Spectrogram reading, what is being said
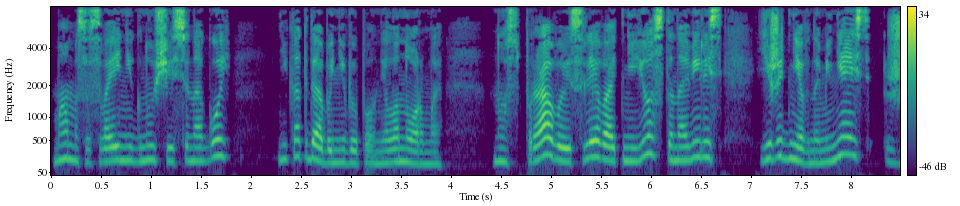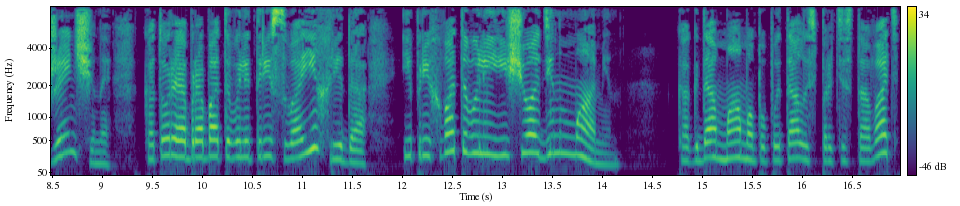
Мама со своей негнущейся ногой никогда бы не выполнила нормы — но справа и слева от нее становились, ежедневно меняясь, женщины, которые обрабатывали три своих ряда и прихватывали еще один мамин. Когда мама попыталась протестовать,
